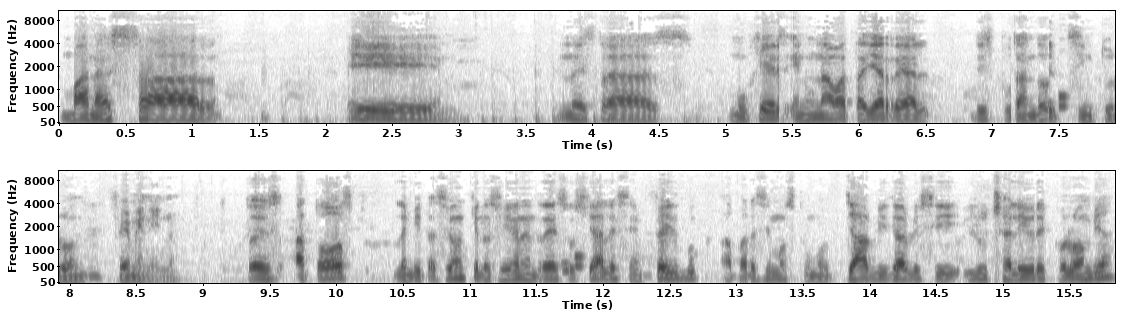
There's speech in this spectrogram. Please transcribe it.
van a estar eh, nuestras mujeres en una batalla real disputando el cinturón femenino. Entonces, a todos la invitación que nos sigan en redes sociales, en Facebook, aparecemos como WWC Lucha Libre Colombia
